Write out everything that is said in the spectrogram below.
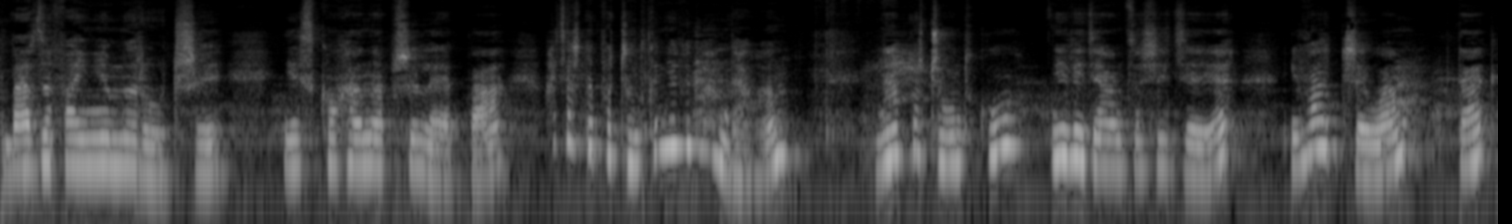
bardzo fajnie mruczy, jest kochana przylepa, chociaż na początku nie wyglądałam. Na początku nie wiedziałam, co się dzieje i walczyłam, tak?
